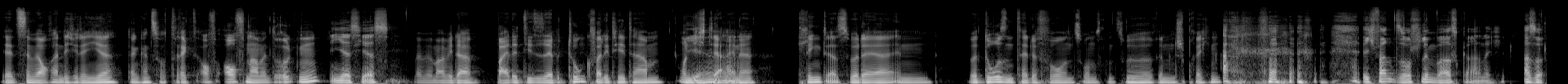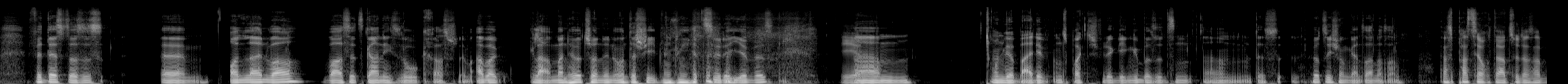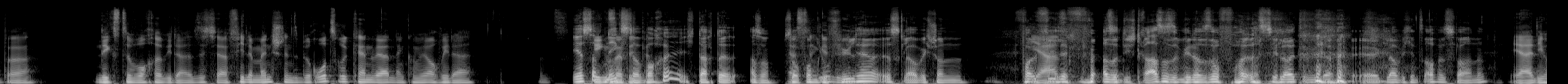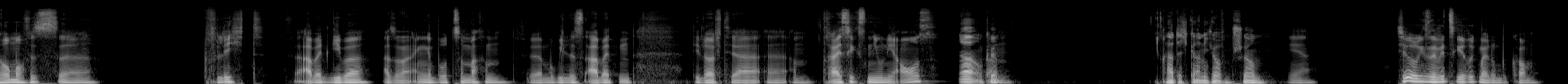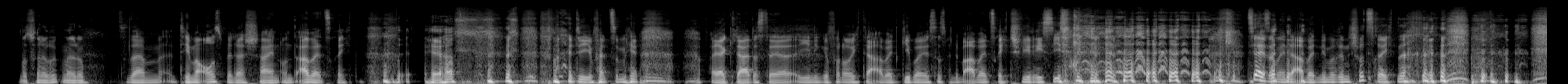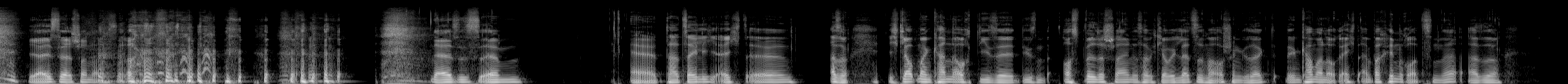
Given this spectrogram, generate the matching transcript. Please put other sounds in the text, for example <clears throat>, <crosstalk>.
Jetzt sind wir auch endlich wieder hier. Dann kannst du auch direkt auf Aufnahme drücken, Yes, yes. weil wir mal wieder beide dieselbe Tonqualität haben und nicht Ja. der eine klingt, als würde er in, über Dosentelefon zu unseren Zuhörerinnen sprechen. <laughs> Ich fand, so schlimm war es gar nicht. Also für das, dass es ähm, online war, war es jetzt gar nicht so krass schlimm. Aber klar, man hört schon den Unterschied, wenn du jetzt wieder hier bist. <laughs> Ja. Ähm, und wir beide uns praktisch wieder gegenüber sitzen. Ähm, das hört sich schon ganz anders an. Das passt ja auch dazu, dass ab äh, nächste Woche wieder sicher viele Menschen ins Büro zurückkehren werden. Dann können wir auch wieder uns Erst ab nächster Woche. Ich dachte, also so 1. vom. Gefühl her ist, glaube ich, schon voll Ja, viele. <laughs> Also die Straßen sind wieder so voll, dass die Leute wieder, <laughs> äh, glaube ich, ins Office fahren. Ne? Ja, die Homeoffice-Pflicht für Arbeitgeber, also ein Angebot zu machen für mobiles Arbeiten, die läuft ja äh, am 30. Juni aus. Ah, okay. Dann, Hatte ich gar nicht auf dem Schirm. ja. Ich habe übrigens eine witzige Rückmeldung bekommen Was für eine Rückmeldung. zu deinem Thema Ausbilderschein und Arbeitsrecht. <laughs> Ja. <laughs> Meinte jemand zu mir, war ja klar, dass derjenige von euch der Arbeitgeber ist, das mit dem Arbeitsrecht schwierig sieht. <laughs> Tja, ist am Ende Arbeitnehmerinnen-Schutzrecht, ne? Ja, ist ja schon auch so. ja, es ist ähm, äh, tatsächlich echt, äh, also ich glaube, man kann auch diese, diesen Ausbilderschein, das habe ich glaube ich letztes Mal auch schon gesagt, den kann man auch echt einfach hinrotzen, ne? Also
